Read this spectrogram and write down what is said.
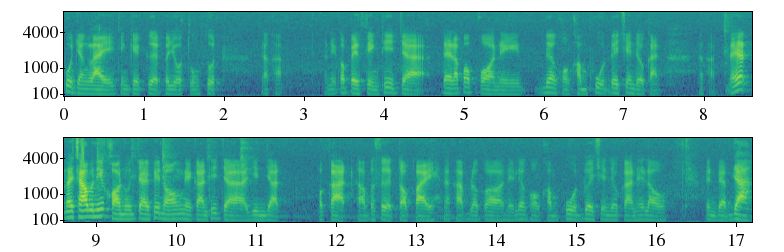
พูดอย่างไร จึงจะเกิดประโยชน์สูงสุดนะครับ อันนี้ก็เป็นสิ่งที่จะได้รับพรในเรื่องของคำพูดด้วยเช่นเดียวกันนะครับในในเช้าวันนี้ขอหนุนใจพี่น้องในการที่จะยืนหยัดประกาศข่าวประเสริฐต่อไปนะครับ แล้วก็ในเรื่องของคำพูดด้วยเช่นเดียวกันให้เราเป็นแบบอย่าง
